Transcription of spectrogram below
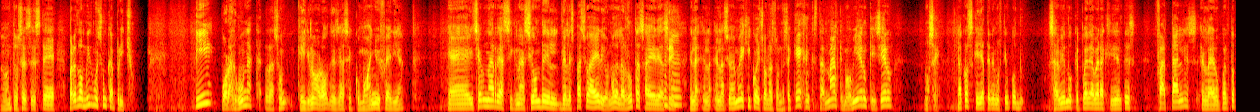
¿no? Entonces, este, pero es lo mismo, es un capricho. Y por alguna razón que ignoro desde hace como año y feria, eh, hicieron una reasignación del, del, espacio aéreo, ¿no? De las rutas aéreas Sí. en, la, en, la, en la Ciudad de México. Hay zonas donde se quejan, que están mal, que movieron, que hicieron, no sé. La cosa es que ya tenemos tiempo sabiendo que puede haber accidentes fatales en el aeropuerto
